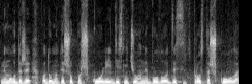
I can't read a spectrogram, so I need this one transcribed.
не мог навіть подумати, що по школі десь нічого не було. Десь просто школа.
